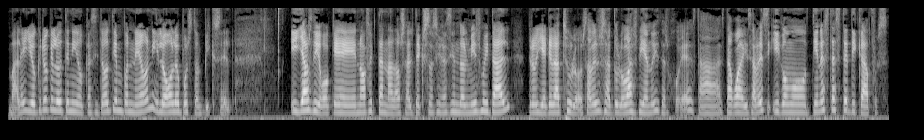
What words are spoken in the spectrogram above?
¿vale? Yo creo que lo he tenido casi todo el tiempo en neón y luego lo he puesto en pixel. Y ya os digo que no afecta nada, o sea, el texto sigue siendo el mismo y tal, pero ya queda chulo, ¿sabes? O sea, tú lo vas viendo y dices, joder, está, está guay, ¿sabes? Y como tiene esta estética, pues,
